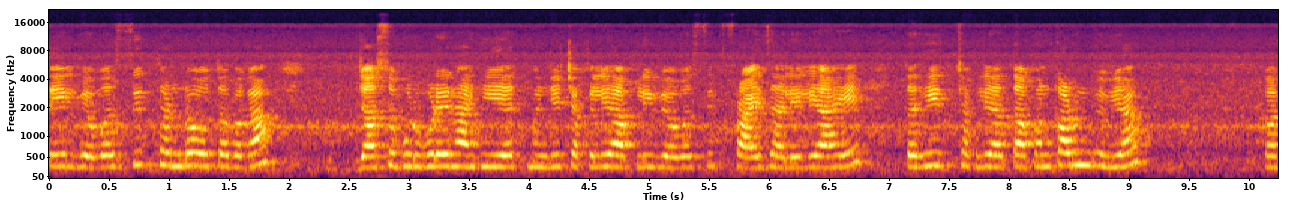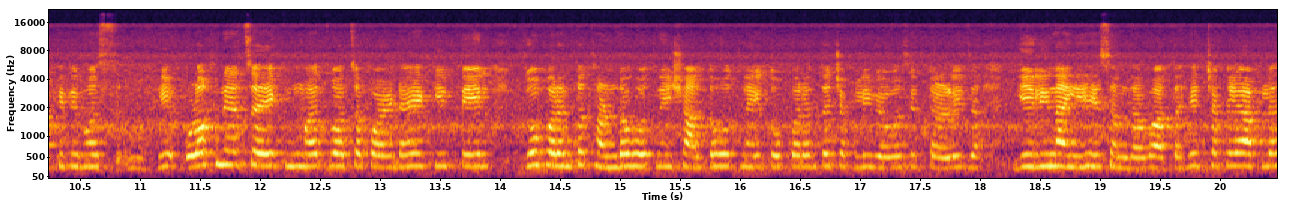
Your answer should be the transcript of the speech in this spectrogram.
तेल व्यवस्थित थंड होतं बघा. जास्त बुडबुडे नाही आहेत. म्हणजे चकली आपली व्यवस्थित फ्राय झालेली आहे. तर ही चकली आता आपण काढून घेऊया. का किती मस्त हे ओळखण्याचं एक महत्त्वाचा पॉईंट आहे की तेल जोपर्यंत थंड होत नाही शांत होत नाही तोपर्यंत चकली व्यवस्थित तळली जा गेली नाही हे समजावं. आता हे चकल्या आपल्या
